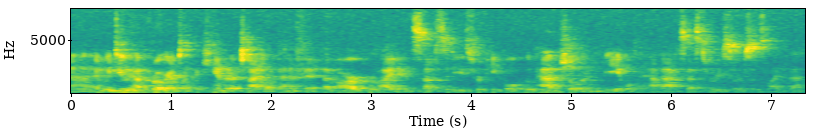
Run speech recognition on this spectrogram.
Uh, and we do have programs like the Canada Child Benefit that are providing subsidies for people who have children to be able to have access to resources like that.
